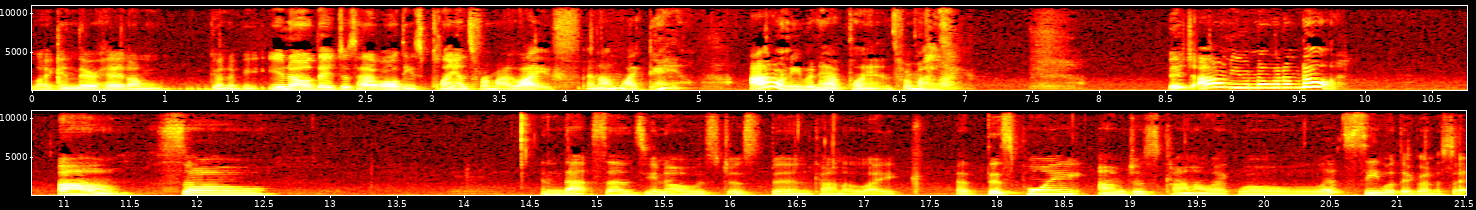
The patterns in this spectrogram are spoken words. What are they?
like in their head, I'm gonna be, you know, they just have all these plans for my life, and I'm like, damn, I don't even have plans for my life, bitch. I don't even know what I'm doing. Um, so in that sense, you know, it's just been kind of like at this point, I'm just kind of like, well, let's see what they're gonna say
